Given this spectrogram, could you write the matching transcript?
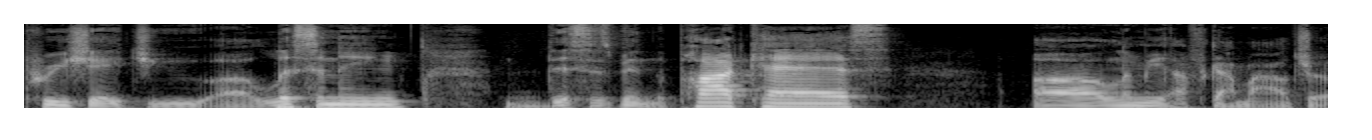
appreciate you uh, listening. This has been the podcast. Uh, let me, I forgot my outro.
